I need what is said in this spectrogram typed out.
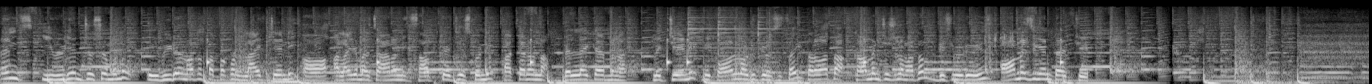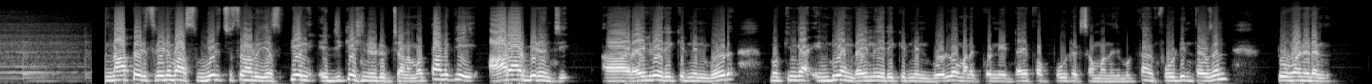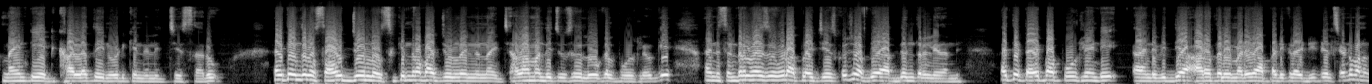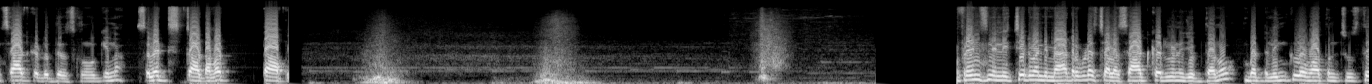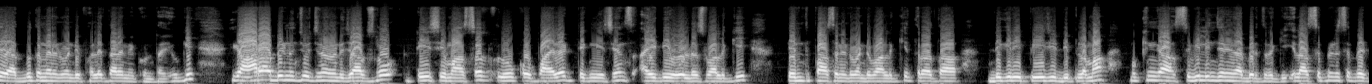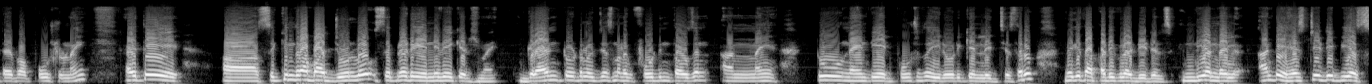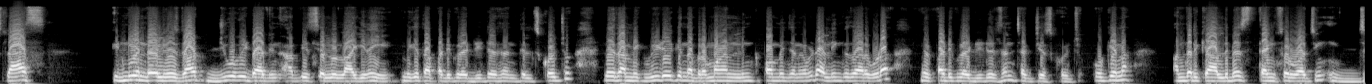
Friends ఈ వీడియోని చూసే ముందు ఈ వీడియో మాత్రం తప్పకుండా లైక్ చేయండి. అలాగే మన ఛానల్ని సబ్స్క్రైబ్ చేసుకోండి. పక్కన ఉన్న బెల్ ఐకాన్ మీద క్లిక్ చేయండి. మీకు ఆల్ నోటిఫికేషన్ వస్తాయి. తర్వాత కామెంట్ చూసిన మాత్రం దిస్ వీడియో ఈజ్ అమేజింగ్ అని టైప్ చేయండి. నా పేరు శ్రీనివాస్. మీరు చూస్తున్నారు ఎస్పిఎన్ ఎడ్యుకేషన్ యూట్యూబ్ ఛానల్ మొత్తానికి ఆర్ఆర్బి నుంచి రైల్వే రిక్రూట్మెంట్ బోర్డు ముఖ్యంగా ఇండియన్ రైల్వే రిక్రూట్మెంట్ బోర్డులో మనకు కొన్ని టైప్ ఆఫ్ పోస్టులకు సంబంధించి మొత్తం fourteen thousand two hundred and ninety eight కాళ్ళతో ఈ నోటికి రిలీజ్ చేస్తారు అయితే ఇందులో సౌత్ జోన్లో సికింద్రాబాద్ జోన్లో ఉన్నాయి చాలా మంది చూసేది లోకల్ పోస్టులు ఓకే? అండ్ సెంట్రల్ వైజ్ కూడా అప్లై చేసుకోవచ్చు అభ్య- అభ్యంతరం లేదండి. అయితే టైప్ ఆఫ్ పోస్టులు ఏంటి? అండ్ విద్యా అర్హతలు ఏమనేది ఆ పర్టికులర్ డీటెయిల్స్ ఏంటో మనం షార్ట్ కట్ తెలుసుకుందాం ఓకేనా? Select start our topic friends నేను ఇచ్చేటువంటి మ్యాటర్ కూడా చాలా షార్ట్ కట్లోనే చెప్తాను. బట్ లింక్లో మాత్రం చూస్తే అద్భుతమైనటువంటి ఫలితాలు మీకు ఉంటాయి ఓకే? ఇక ఆర్ఆర్బి నుంచి వచ్చినటువంటి జాబ్స్లో TC master loco pilot technicians IT holders వాళ్ళకి టెన్త్ పాస్ అయినటువంటి వాళ్ళకి తర్వాత డిగ్రీ పీజీ డిప్లొమా ముఖ్యంగా సివిల్ ఇంజనీర్ అభ్యర్థులకి ఇలా సెపరేట్ సెపరేట్ టైప్ ఆఫ్ పోస్టులు ఉన్నాయి. అయితే సికింద్రాబాద్ జోన్లో సెపరేట్గా ఎన్ని వేకెన్సీ ఉన్నాయి? గ్రాండ్ టోటల్ వచ్చేసి మనకు fourteen thousand and nine two ninety eight పోస్టులతో ఈ రోడ్డుకి వెళ్ళి చేశారు మిగతా పర్టికులర్ డీటెయిల్స్ ఇండియన్ రైల్వే అంటే HTTPS slash Indian railways dot GOV dot in ఆఫీషియల్లో login అయ్యి మిగతా పర్టికులర్ డీటెయిల్స్ అని తెలుసుకోవచ్చు. లేదా మీకు వీడియో కింద బ్రహ్మాండ లింక్ పంపించాను కాబట్టి ఆ లింక్ ద్వారా కూడా మీరు పర్టికులర్ డీటెయిల్స్ అని చెక్ చేసుకోవచ్చు. ఓకేనా అందరికీ all the best thanks for watching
